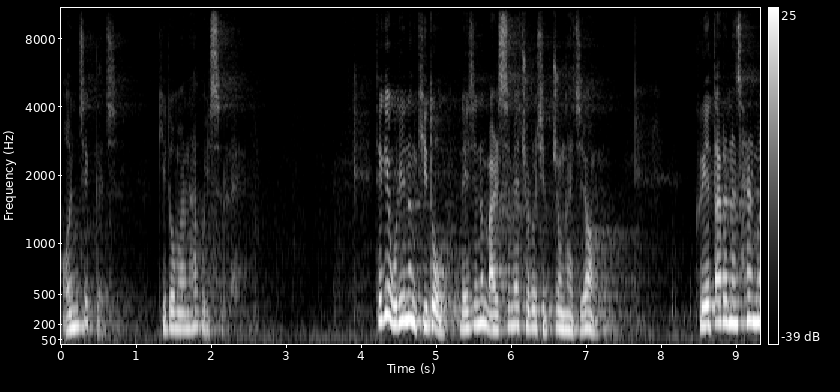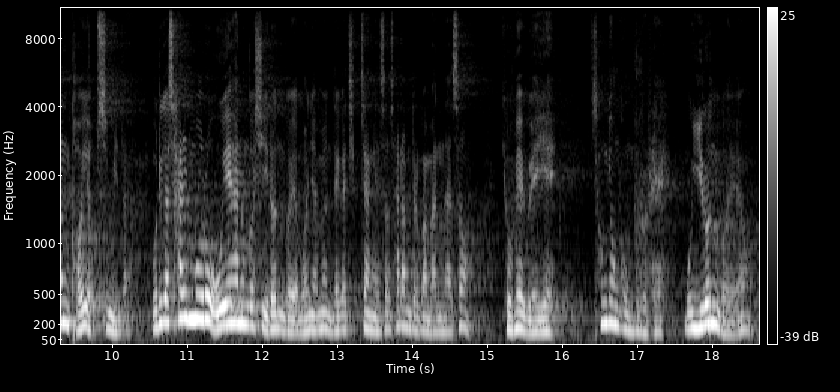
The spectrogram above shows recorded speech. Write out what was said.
언제까지? 기도만 하고 있을래? 되게 우리는 기도 내지는 말씀에 주로 집중하지요. 그에 따르는 삶은 거의 없습니다. 우리가 삶으로 오해하는 것이 이런 거예요. 뭐냐면 내가 직장에서 사람들과 만나서 교회 외에 성경 공부를 해. 뭐 이런 거예요.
